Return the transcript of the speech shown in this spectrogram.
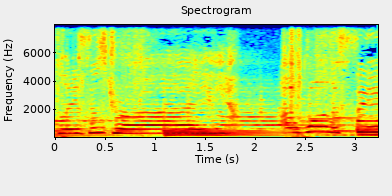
place is dry? I wanna see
